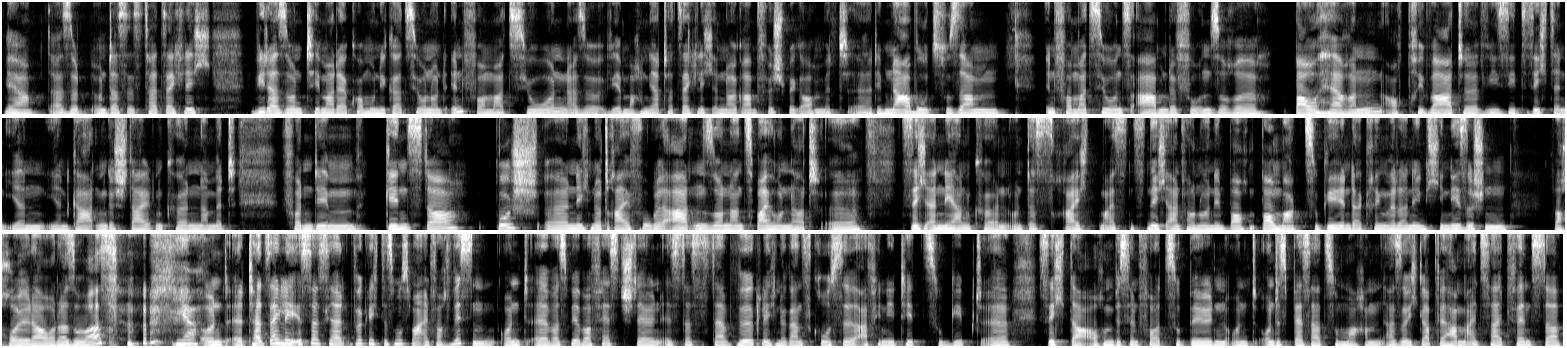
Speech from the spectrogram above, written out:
Ja, also und das ist tatsächlich wieder so ein Thema der Kommunikation und Information. Also wir machen ja tatsächlich in Neugraben-Fischbeck auch mit äh, dem NABU zusammen Informationsabende für unsere Bauherren, auch private, wie sie sich denn ihren, ihren Garten gestalten können, damit von dem Ginsterbusch äh, nicht nur drei Vogelarten, sondern 200 äh, sich ernähren können. Und das reicht meistens nicht, einfach nur in den Bauch Baumarkt zu gehen. Da kriegen wir dann den chinesischen Wacholder oder sowas. Ja. Und äh, tatsächlich ist das ja wirklich, das muss man einfach wissen. Und äh, was wir aber feststellen, ist, dass es da wirklich eine ganz große Affinität zu gibt, äh, sich da auch ein bisschen fortzubilden und, und es besser zu machen. Also ich glaube, wir haben ein Zeitfenster,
